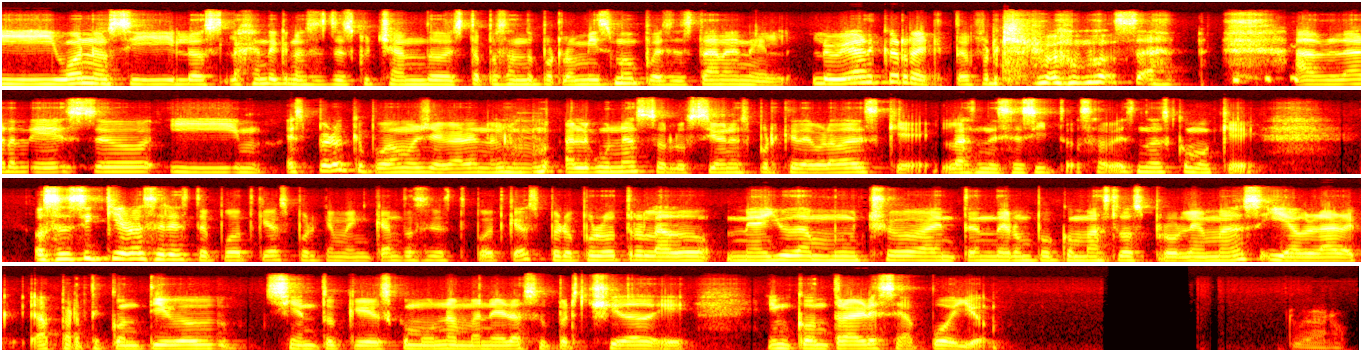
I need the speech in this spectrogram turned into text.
Y bueno, si los, la gente que nos está escuchando está pasando por lo mismo, pues están en el lugar correcto porque vamos a hablar de eso y espero que podamos llegar en algunas soluciones porque de verdad es que las necesito, ¿sabes? No es como que o sea, sí quiero hacer este podcast porque me encanta hacer este podcast, pero por otro lado me ayuda mucho a entender un poco más los problemas y hablar aparte contigo. Siento que es como una manera súper chida de encontrar ese apoyo. Claro.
